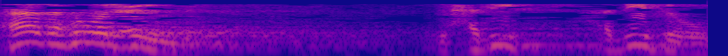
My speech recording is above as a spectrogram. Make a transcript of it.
هذا هو العلم. الحديث حديثه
